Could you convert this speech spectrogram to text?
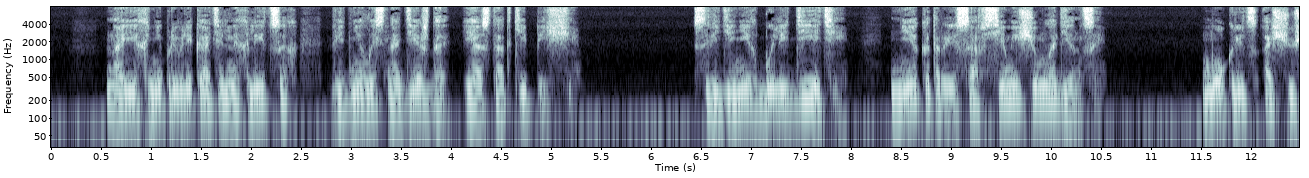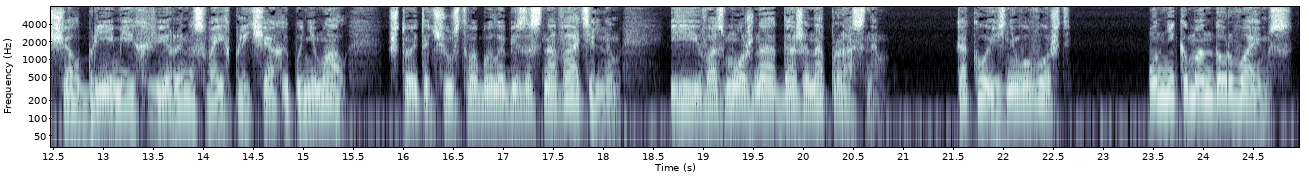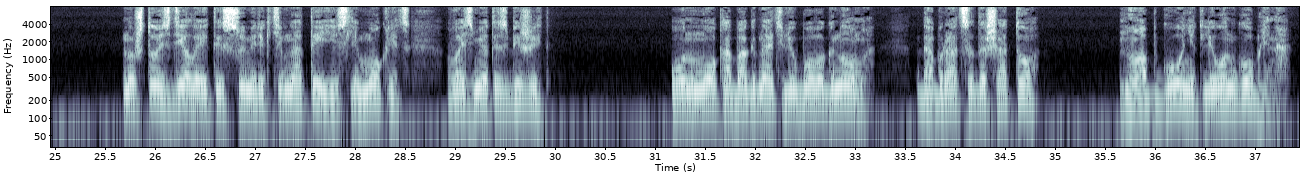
На их непривлекательных лицах виднелась надежда и остатки пищи. Среди них были дети, некоторые совсем еще младенцы. Мокриц ощущал бремя их веры на своих плечах и понимал, что это чувство было безосновательным и, возможно, даже напрасным. Какой из него вождь? Он не командор Ваймс. Но что сделает из сумерек темноты, если мокрец возьмет и сбежит? Он мог обогнать любого гнома, добраться до шато, но обгонит ли он гоблина?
